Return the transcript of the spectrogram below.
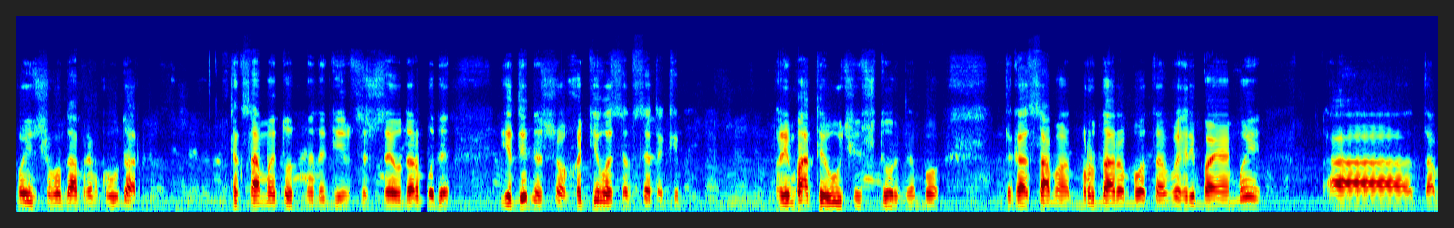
по іншому напрямку удар. Так само і тут. Ми надіємося, що цей удар буде. Єдине, що хотілося все-таки приймати участь в штурмі, бо така сама брудна робота вигрібає ми, а там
